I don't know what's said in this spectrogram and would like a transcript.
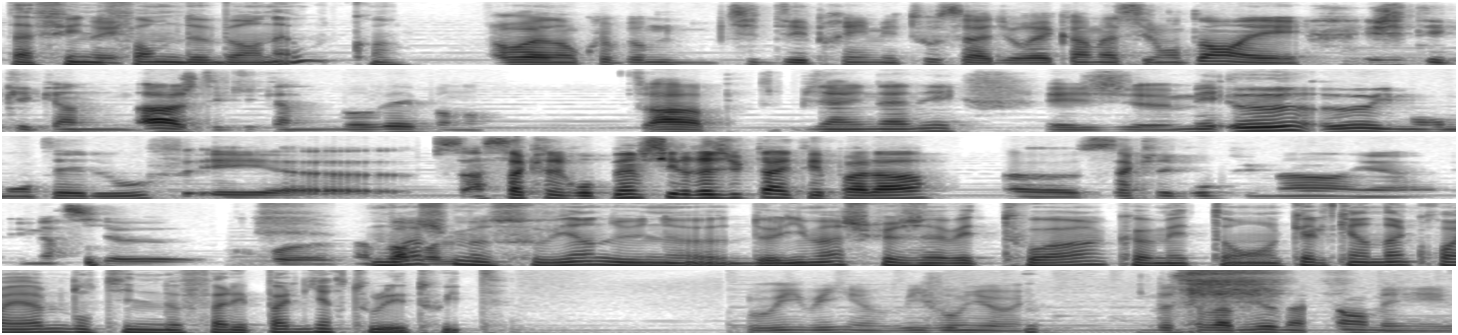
t'as as fait une Oui. forme de burn-out, quoi. Ouais, donc une petite déprime et tout, ça a duré quand même assez longtemps et j'étais quelqu'un de... Ah, j'étais quelqu'un de mauvais pendant ah, bien une année. Et je... Mais eux, eux, ils m'ont remonté de ouf et euh, c'est un sacré groupe. Même si le résultat était pas là, euh, sacré groupe humain et, euh, et merci à eux. Pour, euh, Moi, je me souviens d'une de l'image que j'avais de toi comme étant quelqu'un d'incroyable dont il ne fallait pas lire tous les tweets. Oui, oui, oui, vaut mieux. Oui. Là, ça va mieux maintenant, mais.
